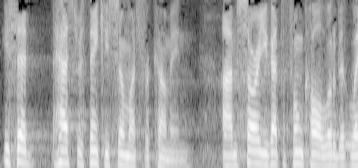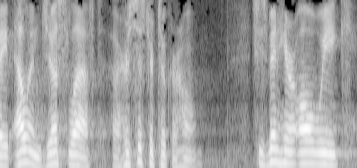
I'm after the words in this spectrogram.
He said, Pastor, thank you so much for coming. I'm sorry you got the phone call a little bit late. Ellen just left. Uh, her sister took her home. She's been here all week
